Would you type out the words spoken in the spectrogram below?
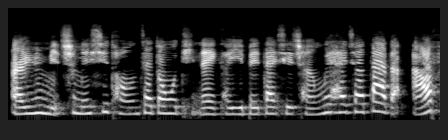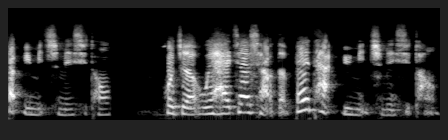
而玉米赤霉系统在动物体内可以被代谢成危害较大的阿尔法玉米赤霉系统，或者危害较小的贝塔玉米赤霉系统。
